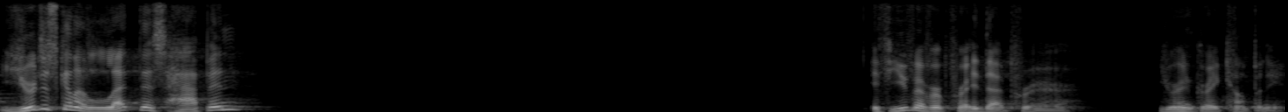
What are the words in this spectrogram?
you're just gonna let this happen? If you've ever prayed that prayer, you're in great company.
